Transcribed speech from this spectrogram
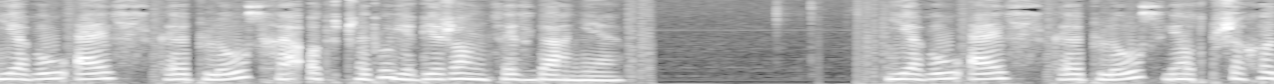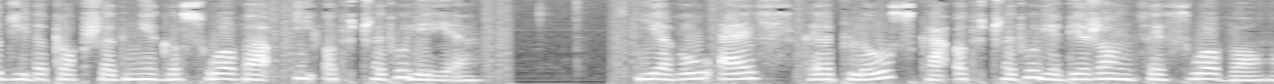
JWSK plus H odczytuje bieżące zdanie. JWSK plus J przechodzi do poprzedniego słowa i odczytuje je. JWSK plus K odczytuje bieżące słowo.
